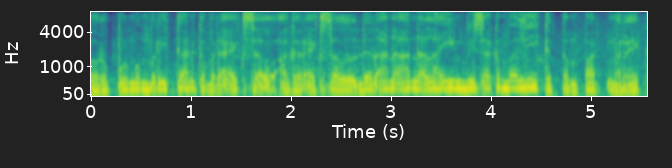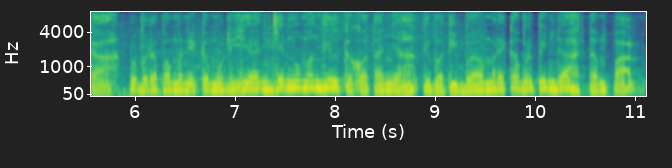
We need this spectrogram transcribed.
Thor pun memberikan kepada Axel agar Axel dan anak-anak lain bisa kembali ke tempat mereka. Beberapa menit kemudian Jen memanggil kekuatannya. Tiba-tiba mereka berpindah tempat.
